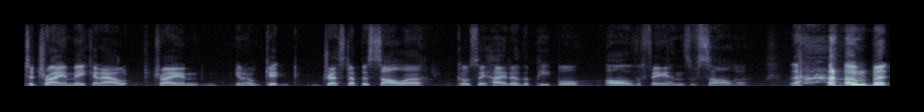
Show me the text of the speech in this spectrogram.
to try and make it out. Try and you know get dressed up as Sala. Go say hi to the people, all the fans of Sala. Um, but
